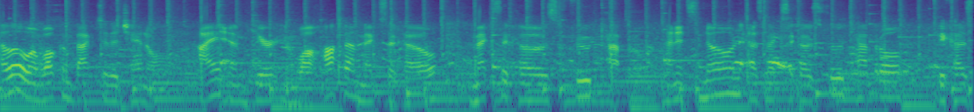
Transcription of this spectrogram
Hello and welcome back to the channel. I am here in Oaxaca, Mexico, Mexico's food capital. And it's known as Mexico's food capital because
